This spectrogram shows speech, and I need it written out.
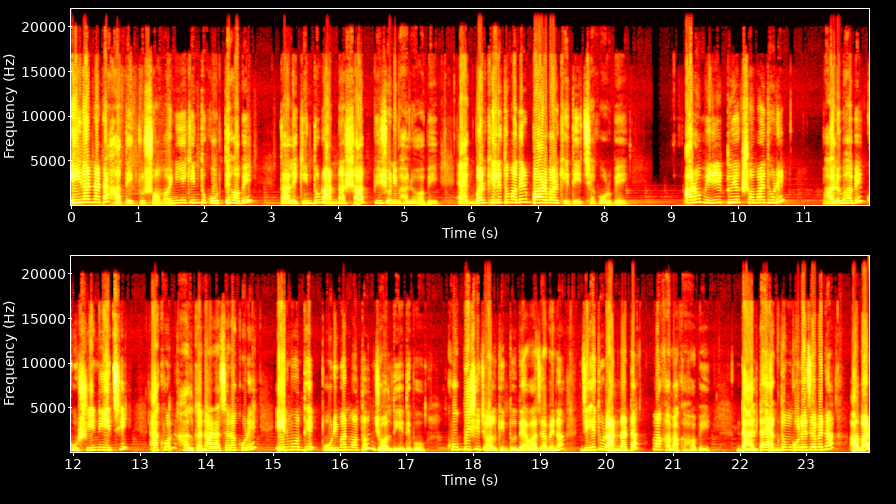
এই রান্নাটা হাতে একটু সময় নিয়ে কিন্তু করতে হবে, তাহলে কিন্তু রান্নার স্বাদ ভীষণই ভালো হবে। একবার খেলে তোমাদের বারবার খেতে ইচ্ছা করবে। আরও মিনিট দুয়েক সময় ধরে ভালোভাবে কষিয়ে নিয়েছি। এখন হালকা নাড়াচাড়া করে এর মধ্যে পরিমাণ মতো জল দিয়ে দেব। খুব বেশি জল কিন্তু দেওয়া যাবে না, যেহেতু রান্নাটা মাখা মাখা হবে। ডালটা একদম গলে যাবে না, আবার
